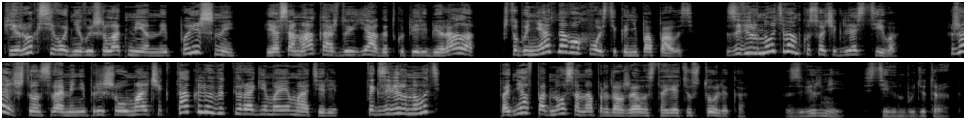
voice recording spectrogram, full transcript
«Пирог сегодня вышел отменный, пышный. Я сама каждую ягодку перебирала, чтобы ни одного хвостика не попалось. Завернуть вам кусочек для Стива? Жаль, что он с вами не пришел. Мальчик так любит пироги моей матери. Так завернуть?» Подняв поднос, она продолжала стоять у столика. «Заверни, Стивен будет рад».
